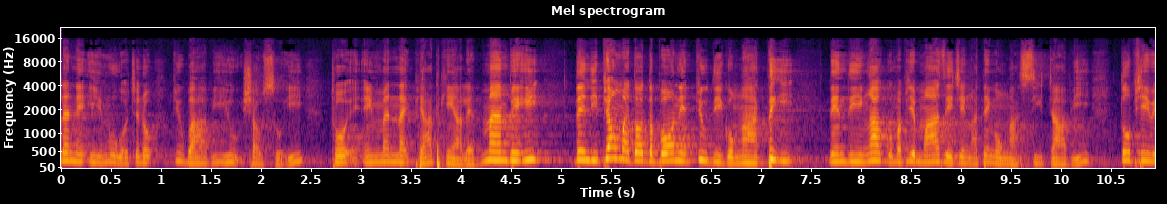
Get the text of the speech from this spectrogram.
လက်နှင့်ဤမှုကိုကျွန်ုပ်ပြုပါပြီဟုရှောက်ဆို၏ထိုအိမ်မက်၌ဘုရားသခင်ကလည်းမှန်ပေ၏သင်ဒီဖြောင့်မတ်သောသဘောနှင့်ပြုသည်ကိုငါသိ၏သင်ဒီငါကိုမဖြစ်မားစေခြင်းငါသင်ကိုငါစီတာပြီတို့ဖြစ်၍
